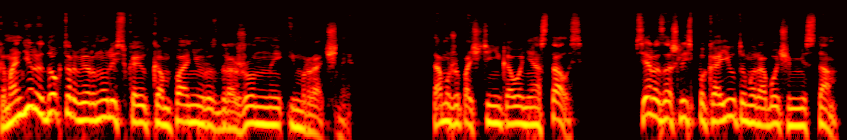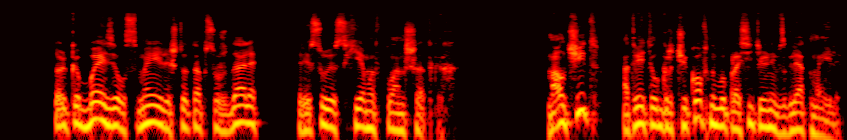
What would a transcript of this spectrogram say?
Командир и доктор вернулись в кают-компанию раздраженные и мрачные. Там уже почти никого не осталось. Все разошлись по каютам и рабочим местам. Только Безил с Мейли что-то обсуждали — рисуя схемы в планшетках. «Молчит», — ответил Горчаков на вопросительный взгляд Мэйли.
